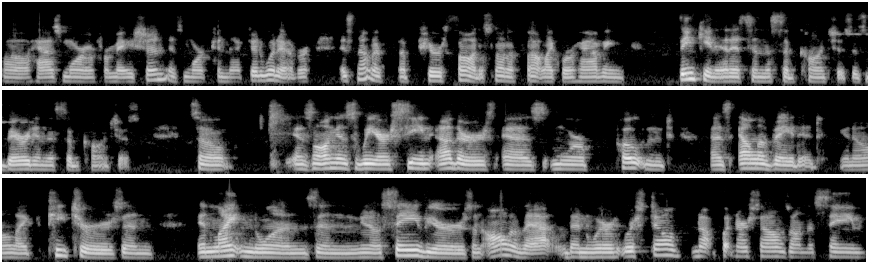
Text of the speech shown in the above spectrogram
uh, has more information, is more connected, whatever. It's not a, a pure thought. It's not a thought like we're having, thinking it. It's in the subconscious. It's buried in the subconscious. So as long as we are seeing others as more potent, as elevated, you know, like teachers and enlightened ones and you know saviors and all of that then we're we're still not putting ourselves on the same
